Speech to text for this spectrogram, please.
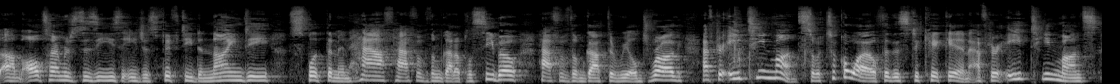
um, Alzheimer's disease, ages 50 to 90, split them in half. Half of them got a placebo, half of them got the real drug. After 18 months, so it took a while for this to kick in. After 18 months,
